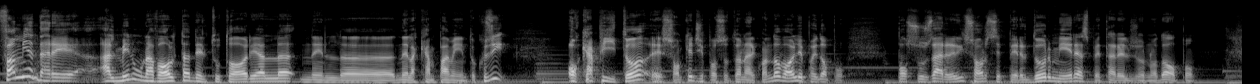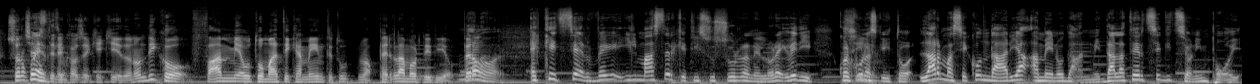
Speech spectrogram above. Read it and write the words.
Fammi andare almeno una volta nel tutorial nel- nell'accampamento. Così ho capito e so che ci posso tornare quando voglio. E poi dopo posso usare risorse per dormire e aspettare il giorno dopo. Sono Certo. queste le cose che chiedo. Non dico fammi automaticamente tutto. No, per l'amor di Dio. No, Però. no, è che serve il master che ti sussurra nell'orecchio. Vedi, qualcuno Sì. ha scritto l'arma secondaria ha meno danni dalla terza edizione in poi.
